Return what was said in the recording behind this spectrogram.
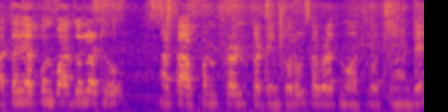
आता हे आपण बाजूला ठेवू. आता आपण फ्रंट कटिंग करू. सगळ्यात महत्त्वाचं म्हणजे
